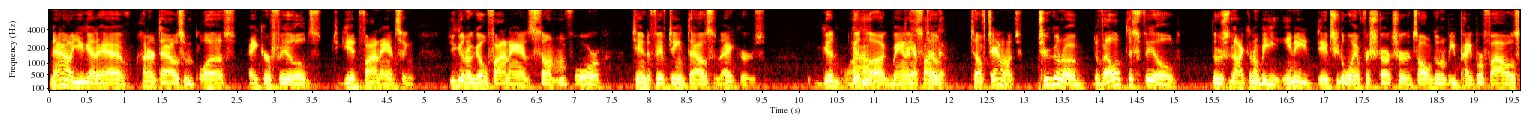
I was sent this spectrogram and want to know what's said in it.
Now you got to have 100,000 plus acre fields to get financing. You're going to go finance something for 10 to 15,000 acres. Good good luck, man. Can't it's find tough it. Tough challenge. But you're going to develop this field. There's not going to be any digital infrastructure. It's all going to be paper files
